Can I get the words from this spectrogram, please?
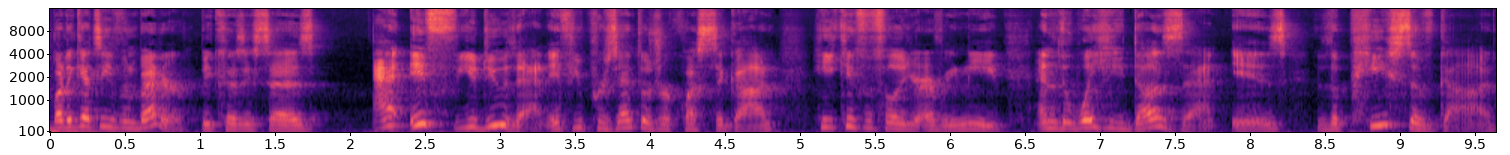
But it gets even better because he says, if you do that, if you present those requests to God, He can fulfill your every need. And the way He does that is the peace of God,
